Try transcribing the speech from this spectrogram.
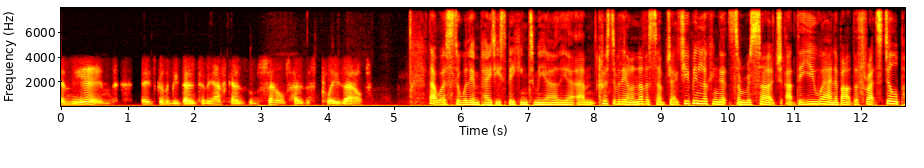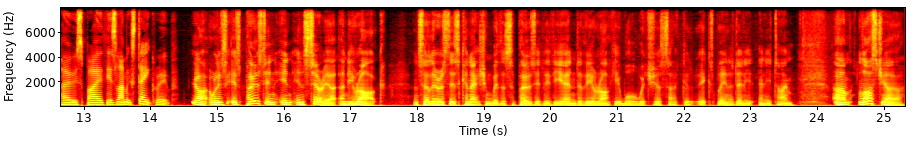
in the end, it's going to be down to the Afghans themselves how this plays out. That was Sir William Patey speaking to me earlier. Um, Christopher Lee, on another subject, you've been looking at some research at the UN about the threat still posed by the Islamic State group. Yeah, well, it's, it's posed in, in, in Syria and Iraq. And so there is this connection with the supposedly the end of the Iraqi war, which I could explain at any any time. Um, last year,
